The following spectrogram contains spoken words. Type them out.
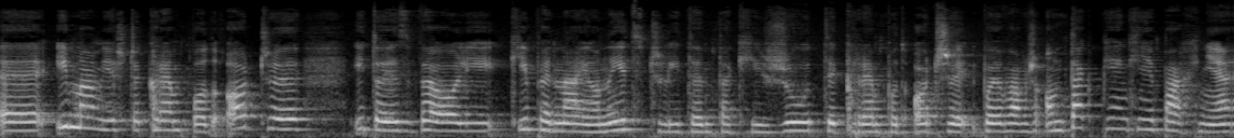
E, I mam jeszcze krem pod oczy i to jest Veoli Keep an Eye on It, czyli ten taki żółty krem pod oczy. I powiem Wam, że on tak pięknie pachnie.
